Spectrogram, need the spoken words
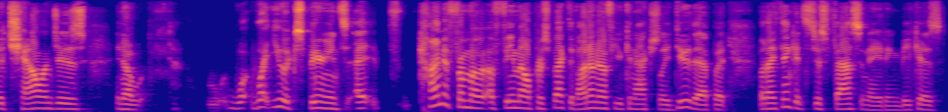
the challenges you know what, what you experience uh, kind of from a, a, female perspective i don't know if you can actually do that but but i think it's just fascinating because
